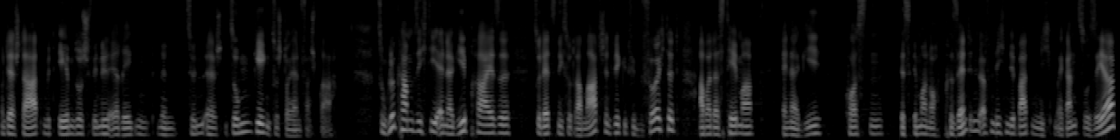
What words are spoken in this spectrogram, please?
und der Staat mit ebenso schwindelerregenden äh, Summen gegenzusteuern versprach. Zum Glück haben sich die Energiepreise zuletzt nicht so dramatisch entwickelt wie befürchtet, aber das Thema Energiekosten ist immer noch präsent in den öffentlichen Debatten, nicht mehr ganz so sehr,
